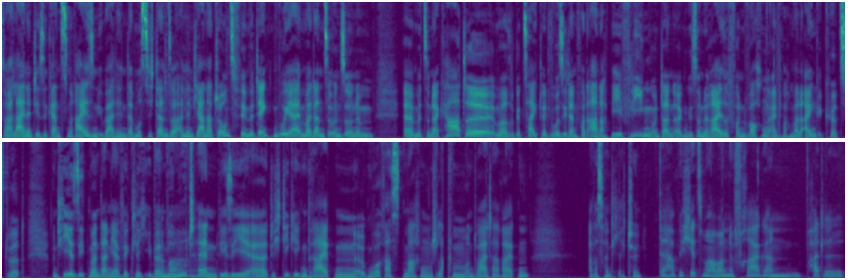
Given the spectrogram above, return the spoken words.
So alleine diese ganzen Reisen überall hin. Da musste ich dann so an Indiana Jones Filme denken, wo ja immer dann so in so einem, äh, mit so einer Karte immer so gezeigt wird, wo sie dann von A nach B fliegen und dann irgendwie so eine Reise von Wochen einfach mal eingekürzt wird. Und hier sieht man dann ja wirklich über Aber- Minuten, wie sie äh, durch die Gegend reiten, irgendwo Rast machen, schlafen und weiterreiten. Aber das fand ich echt schön. Da habe ich jetzt mal aber eine Frage an Paddel,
